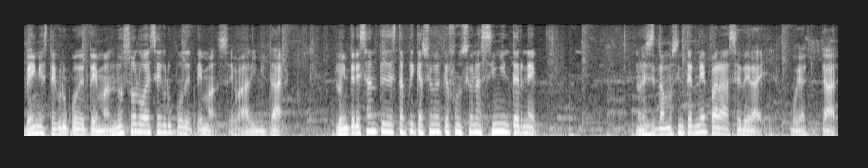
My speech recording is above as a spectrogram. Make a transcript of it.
ven este grupo de temas, no solo a ese grupo de temas se va a limitar. Lo interesante de esta aplicación es que funciona sin internet. No necesitamos internet para acceder a ella. Voy a quitar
